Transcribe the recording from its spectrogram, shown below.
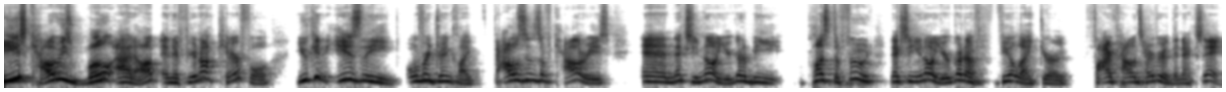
these calories will add up. And if you're not careful, you can easily overdrink like thousands of calories. And next you know, you're going to be plus the food. Next thing you know, you're going to feel like you're five pounds heavier the next day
